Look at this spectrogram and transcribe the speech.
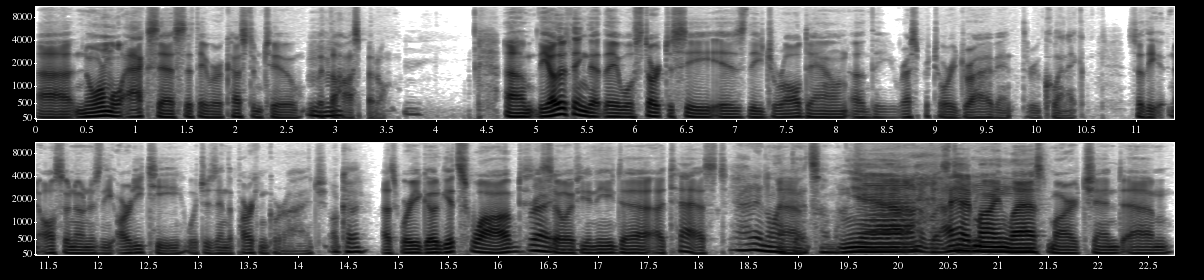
uh, normal access that they were accustomed to with the hospital. Um, the other thing that they will start to see is the drawdown of the respiratory drive-in through clinic. So the also known as the RDT, which is in the parking garage. Okay. That's where you go to get swabbed. Right. So if you need uh, a test, Yeah, I didn't like uh, that so much. yeah, None of I had did. mine last March, and um,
